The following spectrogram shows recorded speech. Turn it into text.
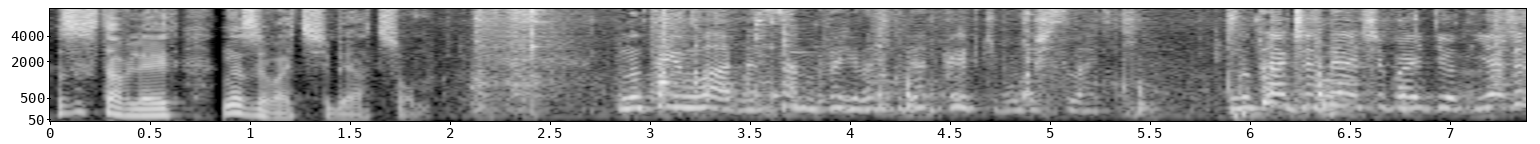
заставляет называть себя отцом. Ну ты ладно, сам говорил, откуда открытки будешь слать. Ну так же дальше пойдет. Я же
